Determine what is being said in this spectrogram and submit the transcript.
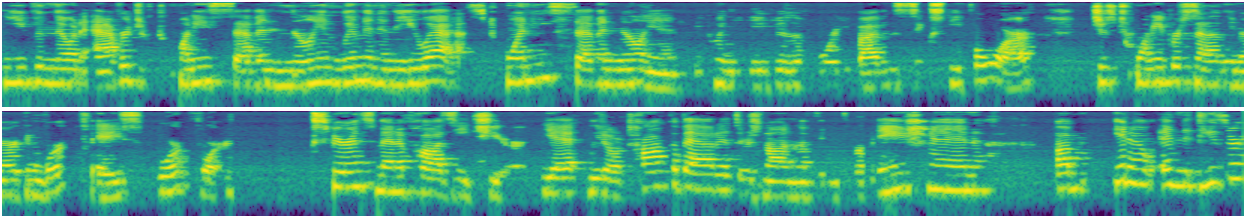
even though an average of 27 million women in the U.S., 27 million between the ages of 45 and 64, just 20% of the American workforce, workforce experience menopause each year, yet we don't talk about it. There's not enough information. Um, you know, and these are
